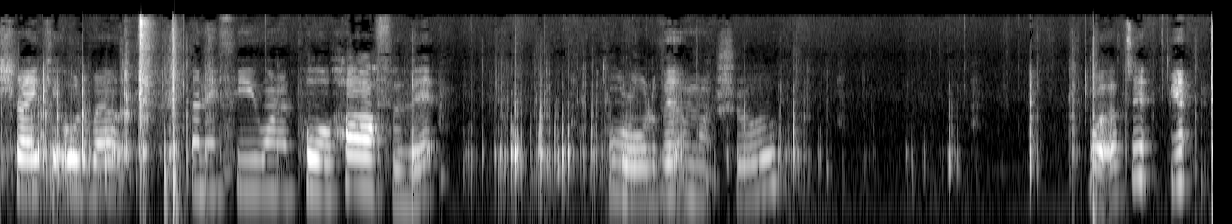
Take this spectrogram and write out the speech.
shake it all about, and if you want to pour half of it or all of it, I'm not sure. Right, that's it. Yep.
